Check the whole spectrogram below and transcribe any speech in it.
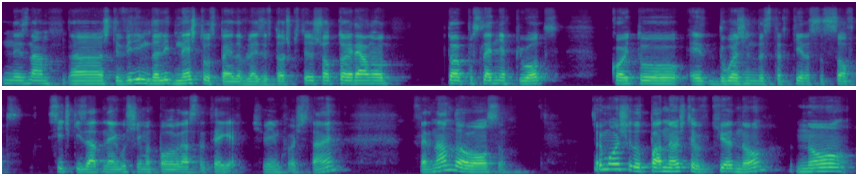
не знам. А, ще видим дали днес ще успее да влезе в точките, защото той реално той е последният пилот, който е длъжен да стартира с софт. всички зад него ще имат по-добра стратегия. Ще видим какво ще стане. Фернандо Алонсо. Той можеше да отпадне още в Q1, но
